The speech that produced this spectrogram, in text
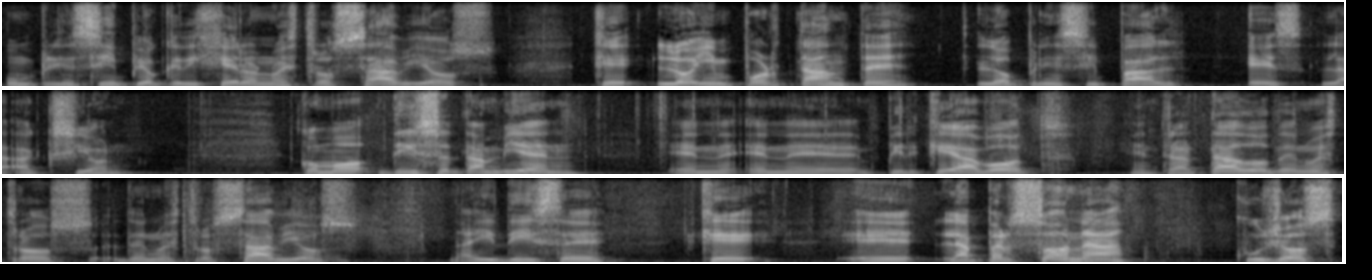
un principio que dijeron nuestros sabios que lo importante, lo principal es la acción. Como dice también en, en eh, Avot, en tratado de nuestros, de nuestros sabios, ahí dice que eh, la persona cuyos,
